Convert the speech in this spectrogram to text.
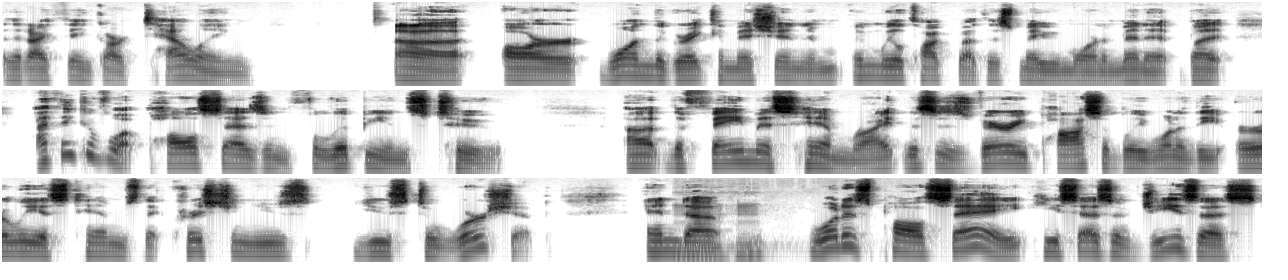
that I think are telling uh, are one, the Great Commission, and, and, we'll talk about this maybe more in a minute. But I think of what Paul says in Philippians two, uh, the famous hymn. Right, this is very possibly one of the earliest hymns that Christians used to worship. And uh, mm-hmm. what does Paul say? He says of Jesus,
